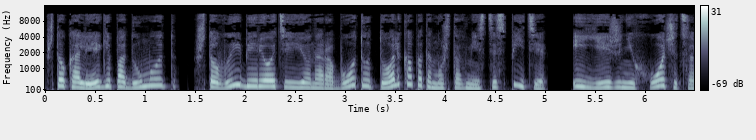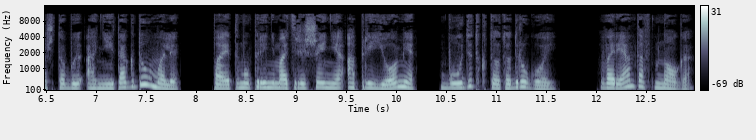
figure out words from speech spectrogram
что коллеги подумают, что вы берете ее на работу только потому, что вместе спите, и ей же не хочется, чтобы они так думали, поэтому принимать решение о приеме будет кто-то другой. Вариантов много,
